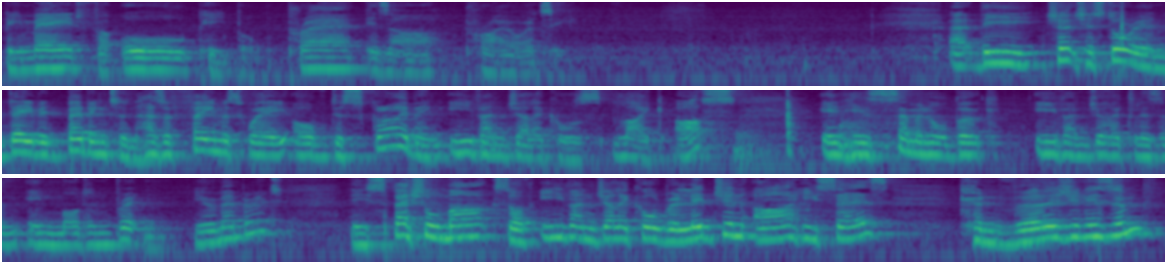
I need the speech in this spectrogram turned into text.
be made for all people. Prayer is our priority. Uh, the church historian David Bebbington has a famous way of describing evangelicals like us in his seminal book, Evangelicalism in Modern Britain. You remember it? The special marks of evangelical religion are, he says, conversionism,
